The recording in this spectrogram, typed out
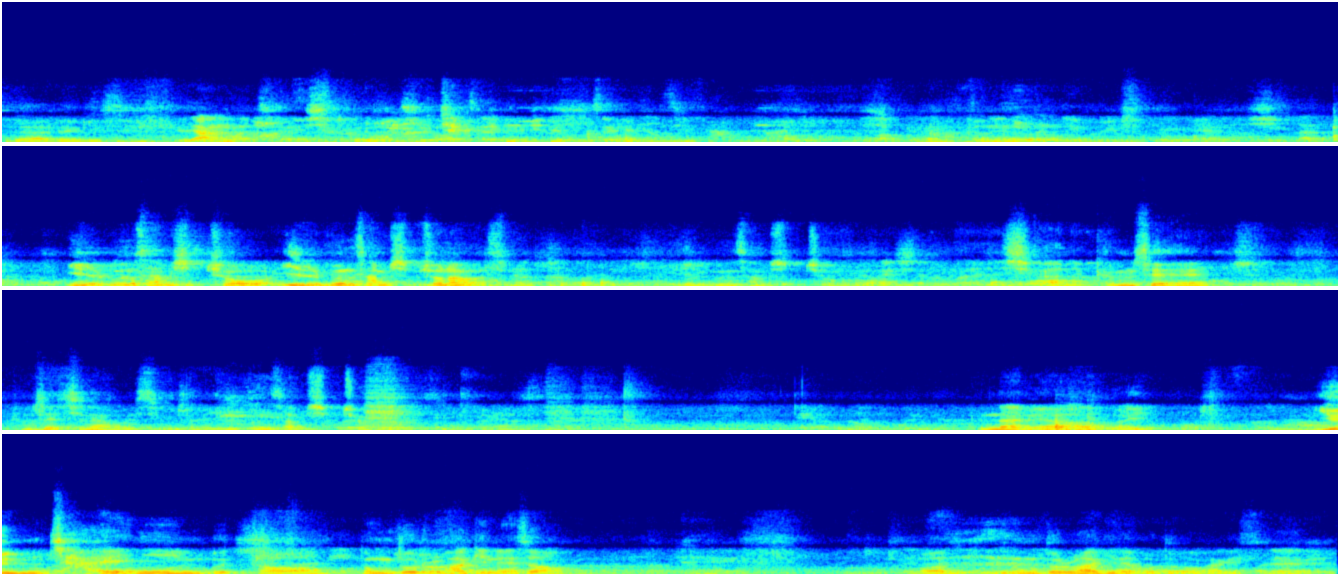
기대가 되고 있습니다. 양말 1분 30초, 1분 30초 남았습니다. 1분 30초. 시간이 금세 금세 지나고 있습니다. 1분 30초. 끝나면 우리 윤자혜님부터 농도를 확인해서 농도를 확인해 보도록 하겠습니다.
